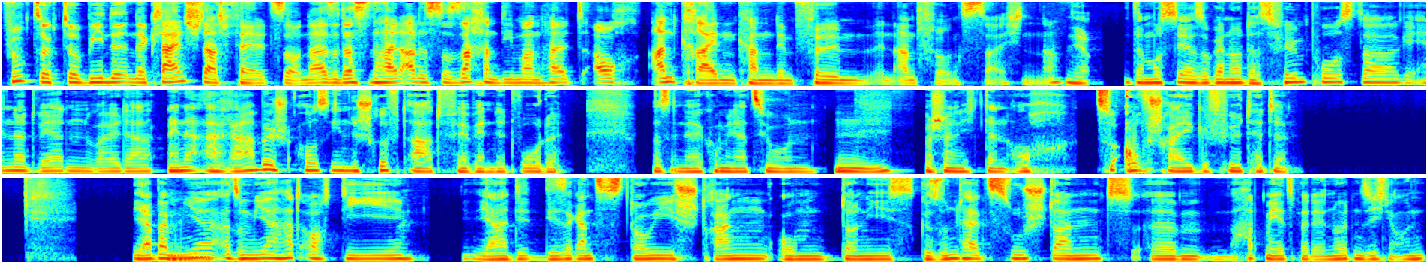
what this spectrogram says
Flugzeugturbine in eine Kleinstadt fällt, so, ne? Also das sind halt alles so Sachen, die man halt auch ankreiden kann, dem Film, in Anführungszeichen, ne? Ja, da musste ja sogar noch das Filmposter geändert werden, weil da eine arabisch aussehende Schriftart verwendet wurde, was in der Kombination mhm. wahrscheinlich dann auch zu Aufschrei geführt hätte. Ja, bei mhm. mir, also mir hat auch die, ja, die, dieser ganze Storystrang um Donnys Gesundheitszustand ähm, hat mir jetzt bei der erneuten Sichtung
